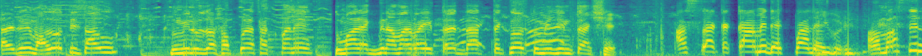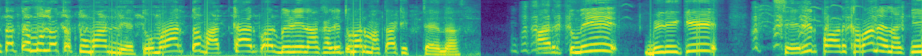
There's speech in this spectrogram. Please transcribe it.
তাই তুমি ভালো হতে চাও। তুমি রোজা সব করে থাকবা নে। তোমার একদিন আমার বাড়ি ইফতারের দাঁত থাকলেও তুমি কিন্তু আসে। আচ্ছা কাকা আমি দেখবা না। আমার চিন্তা তো মূলত তোমার নিয়ে তোমার তো ভাত খাওয়ার পর বিড়ি না খালি তোমার মাথা ঠিক চায় না। আর তুমি বিড়ি কি সেরির পর খাবা না নাকি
